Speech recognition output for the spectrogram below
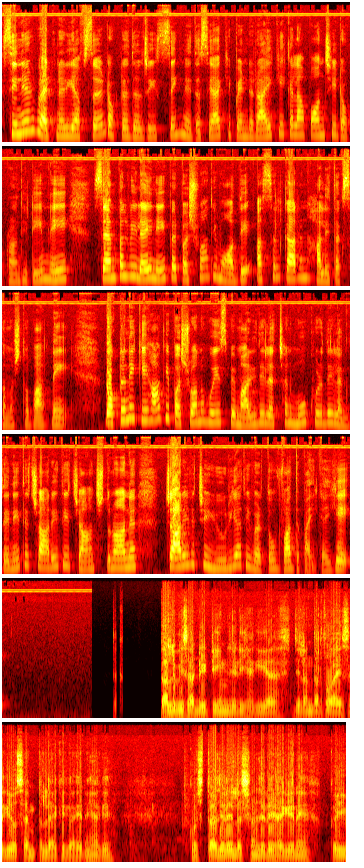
ਸੀਨੀਅਰ ਵੈਟਨਰੀ ਅਫਸਰ ਡਾਕਟਰ ਦਲਜੀਤ ਸਿੰਘ ਨੇ ਦੱਸਿਆ ਕਿ ਪਿੰਡ ਰਾਏਕੇ ਕਲਾਂ ਪਹੁੰਚੀ ਡਾਕਟਰਾਂ ਦੀ ਟੀਮ ਨੇ ਸੈਂਪਲ ਵੀ ਲਏ ਨੇ, ਪਰ ਪਸ਼ੂਆਂ ਦੀ ਮੌਤ ਦੇ ਅਸਲ ਕਾਰਨ ਹਾਲੇ ਤੱਕ ਸਮਝ ਤੋਂ ਬਾਹਰ ਨੇ। ਡਾਕਟਰ ਨੇ ਕਿਹਾ ਕਿ ਪਸ਼ੂਆਂ ਨੂੰ ਹੋਈ ਇਸ ਬਿਮਾਰੀ ਦੇ ਲੱਛਣ ਮੂੰਹ ਖੁਰਦੇ ਲੱਗਦੇ ਨੇ ਤੇ ਚਾਰੇ ਦੀ ਜਾਂਚ ਦੌਰਾਨ ਚਾਰੇ ਵਿੱਚ ਯੂਰੀਆ ਦੀ ਵਰਤੋਂ ਵੱਧ ਪਾਈ ਗਈ ਹੈ ਕੱਲ ਵੀ ਸਾਡੀ ਟੀਮ ਜਿਹੜੀ ਹੈਗੀ ਆ ਜਲੰਧਰ ਤੋਂ ਆਏ ਸੀਗੇ ਉਹ ਸੈਂਪਲ ਲੈ ਕੇ ਗਏ ਨੇ ਹੈਗੇ। ਕੁਝ ਤਾਂ ਜਿਹੜੇ ਲੱਛਣ ਜਿਹੜੇ ਹੈਗੇ ਨੇ ਕਈ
